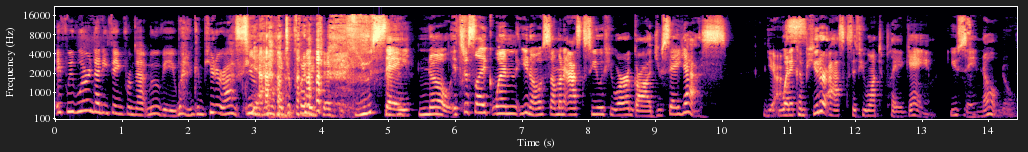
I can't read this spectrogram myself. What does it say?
If we've learned anything from that movie, when a computer asks you if you want to play a game, You say no. It's just like when, you know, someone asks you if you are a god, you say yes. yeah. When a computer asks if you want to play a game, you say no. no,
